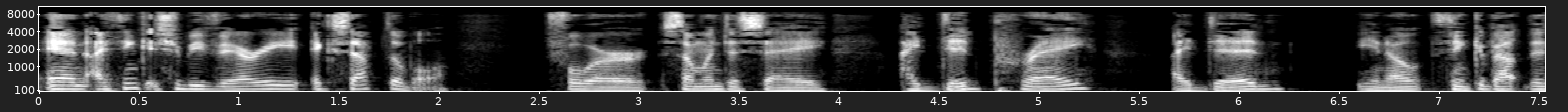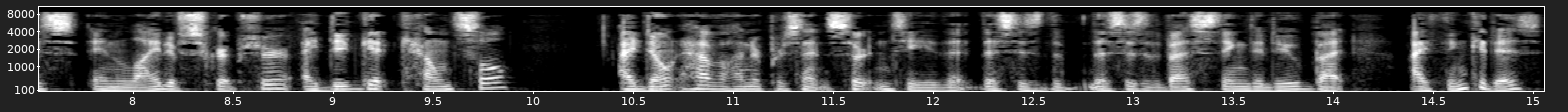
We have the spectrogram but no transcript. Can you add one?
And I think it should be very acceptable for someone to say, I did pray, I did, you know, think about this in light of scripture, I did get counsel. I don't have 100% certainty that this is the this is the best thing to do, but I think it is,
